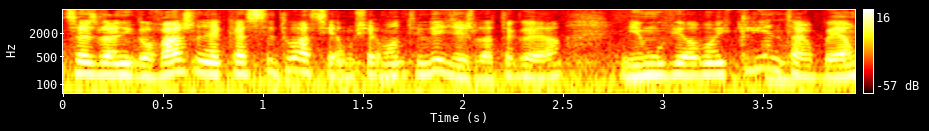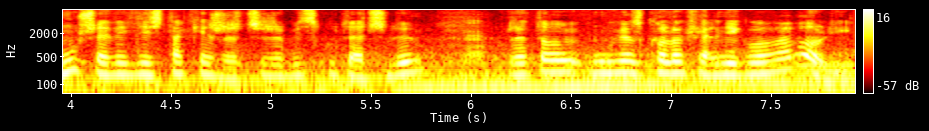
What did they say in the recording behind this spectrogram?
Co jest dla niego ważne, jaka jest sytuacja. Musiałem o tym wiedzieć, dlatego ja nie mówię o moich klientach, bo ja muszę wiedzieć takie rzeczy, żeby być skutecznym, Tak. że to mówiąc kolokwialnie głowa boli.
